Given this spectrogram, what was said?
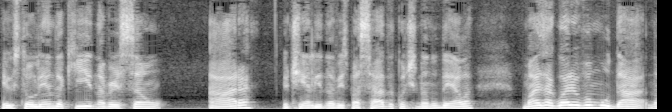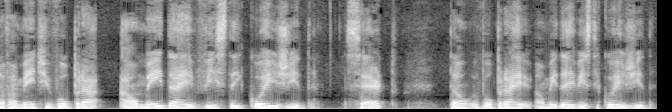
Eu estou lendo aqui na versão Ara, eu tinha lido na vez passada, continuando dela, mas agora eu vou mudar novamente e vou para Almeida Revista e Corrigida, certo? Então eu vou para Almeida Revista e Corrigida.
